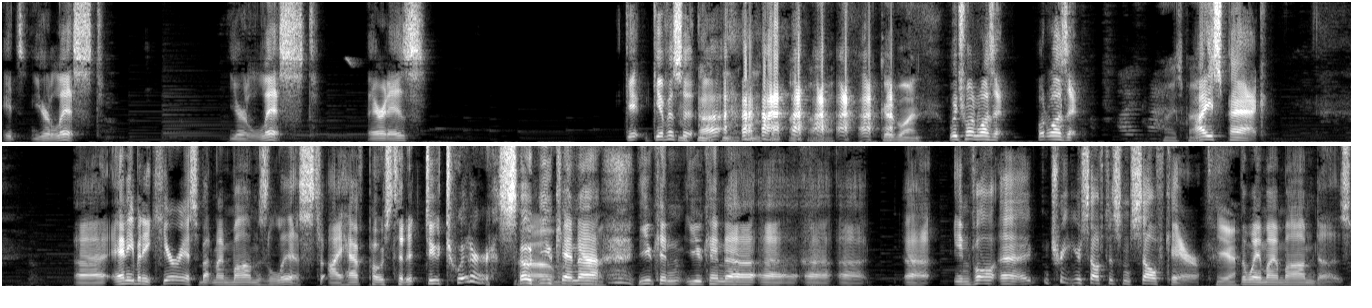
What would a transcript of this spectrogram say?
It's your list. Your list. There it is. Give, give us a. uh, Good one. which one was it? What was it? Nice man. Ice pack. Uh, anybody curious about my mom's list? I have posted it to Twitter, so Oh you can uh, you can you can uh, uh, uh, uh, uh, involve uh, treat yourself to some self care. Yeah. the way my mom does.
